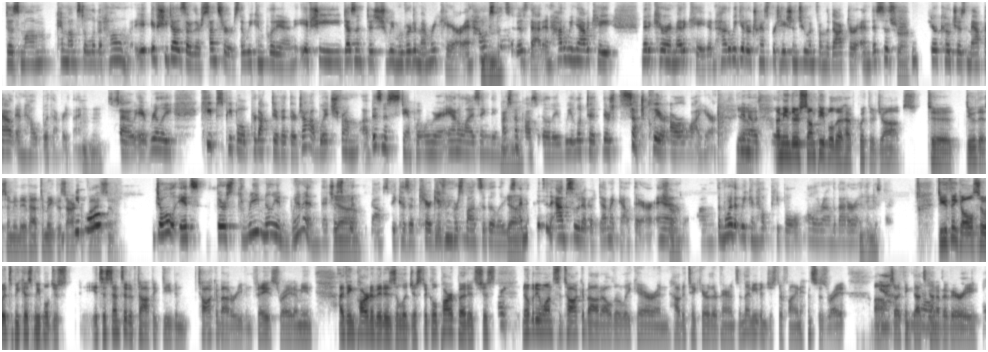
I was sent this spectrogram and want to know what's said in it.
does mom can mom still live at home? If she does are there sensors that we can put in? If she doesn't does should we move her to memory care? And how Mhm. expensive is that? And how do we navigate medicare and medicaid? And how do we get her transportation to and from the doctor? And this is sure. care coaches map out and help with everything. Mhm. so it really keeps people productive at their job, which from a business standpoint, when we were analyzing the investment Mm-hmm. possibility, we looked at there's such clear ROI here. yeah. You know, it's i mean there's some people that have quit their jobs to do this i mean they've had to make the People- sacrifice and Joel, it's there's three million women that just Yeah. quit jobs because of caregiving responsibilities. Yeah. I mean, it's an absolute epidemic out there, and Sure. um, the more that we can help people all around, the better. I think Mhm. is Do you think also it's because people just it's a sensitive topic to even talk about or even face, right? I mean, I think part of it is a logistical part, but it's just right. nobody wants to talk about elderly care and how to take care of their parents and then even just their finances, right? Um, yeah, so I think that's kind of a very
